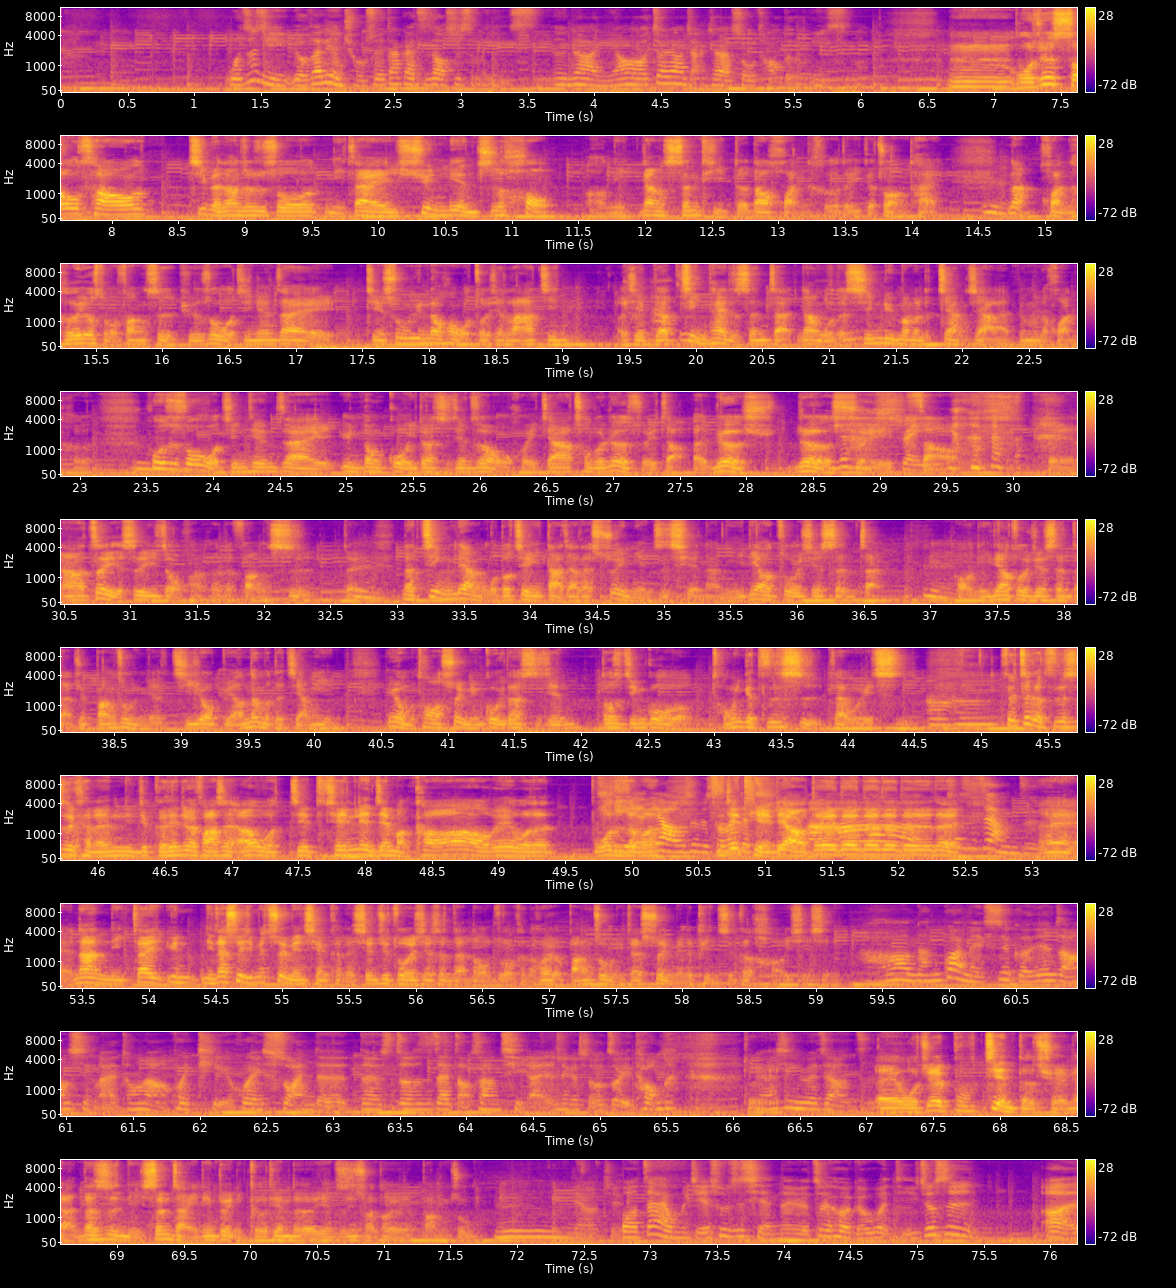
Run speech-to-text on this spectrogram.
我自己有在练球，所以大概知道是什么意思，那那你要教练讲一下收操的意思吗？嗯，我觉得收操基本上就是说你在训练之后啊，你让身体得到缓和的一个状态。嗯，那缓和有什么方式？比如说我今天在结束运动后，我做一些拉筋，而且比较静态的伸展，让我的心率慢慢的降下来，慢慢的缓和。或是说我今天在运动过一段时间之后，我回家冲个热水澡，呃，热水热水澡，对，那这也是一种缓和的方式。对，那尽量我都建议大家在睡眠之前呢，你一定要做一些伸展。嗯，哦，你一定要做一些伸展，去帮助你的肌肉不要那么的僵硬，因为我们通常睡眠过一段时间都是经过同一个姿势在维持，嗯哼，所以这个姿势可能你就隔天就会发生，啊，我肩前练肩膀靠啊，我我的。脖子怎么直接铁掉？对对对对对对对，就是这样子。哎，那你在运你在睡眠睡眠前，可能先去做一些伸展动作，可能会有帮助你在睡眠的品质更好一些些。哦，难怪每次隔天早上醒来，通常会铁会酸的，那就是在早上起来的那个时候最痛。原来是因为这样子。哎，我觉得不见得全然，但是你伸展一定对你隔天的延迟性酸痛有点帮助。嗯，了解。我在我们结束之前呢，有最后一个问题，就是呃，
